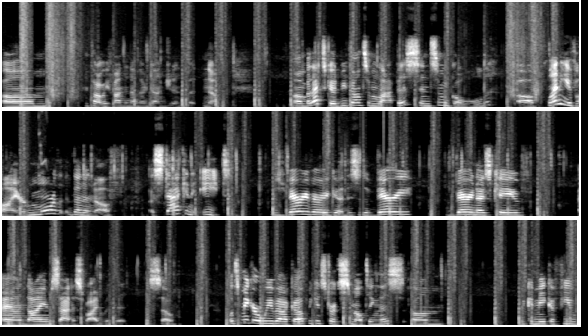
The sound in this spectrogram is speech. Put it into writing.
Um, I thought we found another dungeon, but no. Um, but that's good. We found some lapis and some gold. Uh, plenty of iron, more than enough. A stack and eight. Is very, very good. This is a very, very nice cave, and I am satisfied with it. So, let's make our way back up. We can start smelting this. Um, we can make a few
